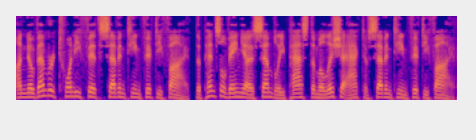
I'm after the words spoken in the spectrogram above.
On November 25, 1755, the Pennsylvania Assembly passed the Militia Act of 1755.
